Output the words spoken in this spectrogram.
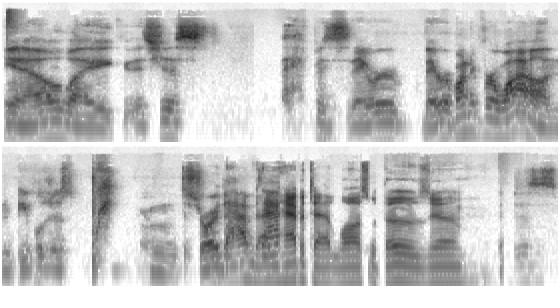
You know, like it's just because they were they were abundant for a while, and people just and destroyed the habitat. habitat loss with those yeah just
